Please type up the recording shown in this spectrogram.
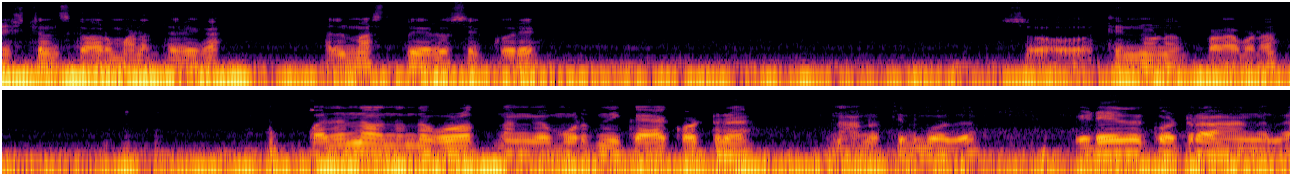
ಡಿಸ್ಟೆನ್ಸ್ ಕವರ್ ಮಾಡತ್ತೇವೆ ಈಗ. ಅಲ್ಲಿ ಮಸ್ತ್ ಪೇರು ರೀ. ಸೊ ತಿನ್ನೋಣ ಬಡ ಬಡ ಒಂದೊಂದು ಒಂದೊಂದು ಹೋಳತ್ ನಂಗೆ ಮುರಿದು ನೀ ಕೈಯಾಗ ಕೊಟ್ರೆ ನಾನು ತಿನ್ಬೋದು. ಹಿಡಿಯೋದು ಕೊಟ್ರೆ ಆಗಲ್ಲ.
